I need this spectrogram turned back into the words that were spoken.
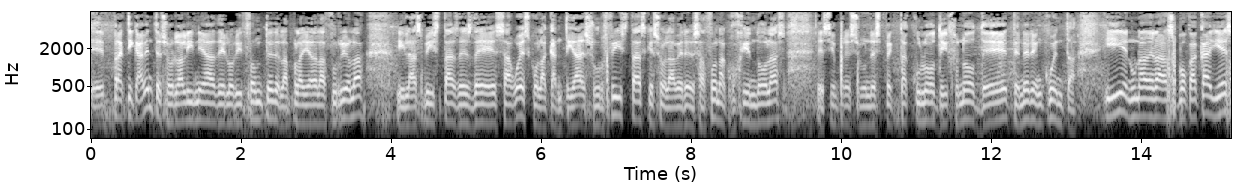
eh, prácticamente sobre la línea del horizonte de la playa de la Zurriola y las vistas desde Sagües con la cantidad de surfistas que suele haber en esa zona cogiendo olas, eh, siempre es un espectáculo digno de tener en cuenta. Y en una de las bocacalles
